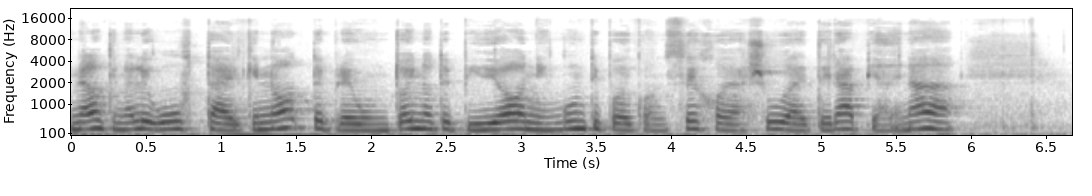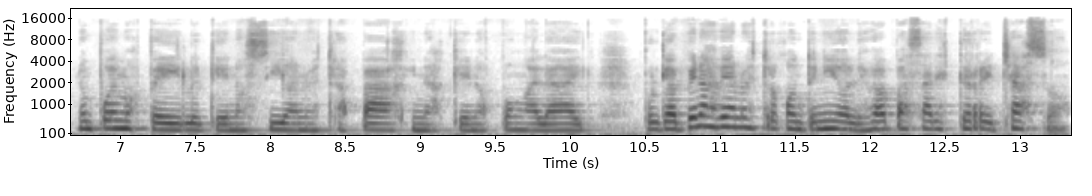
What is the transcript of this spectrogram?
en algo que no le gusta, el que no te preguntó y no te pidió ningún tipo de consejo, de ayuda, de terapia, de nada, no podemos pedirle que nos siga nuestras páginas, que nos ponga like, porque apenas vea nuestro contenido les va a pasar este rechazo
